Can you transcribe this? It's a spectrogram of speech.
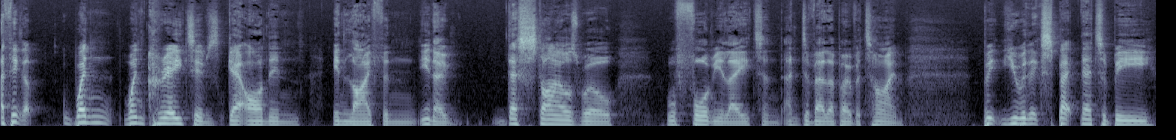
I think when when creatives get on in in life, and you know their styles will will formulate and, and develop over time. But you would expect there to be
